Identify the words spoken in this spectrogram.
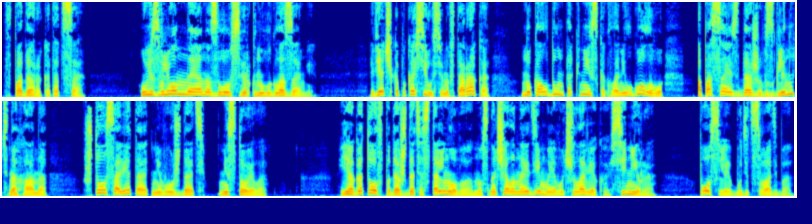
в подарок от отца?» Уязвленная она зло сверкнула глазами. Вячка покосился на вторака, но колдун так низко клонил голову, опасаясь даже взглянуть на хана, что совета от него ждать не стоило. «Я готов подождать остального, но сначала найди моего человека, Синира. После будет свадьба.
